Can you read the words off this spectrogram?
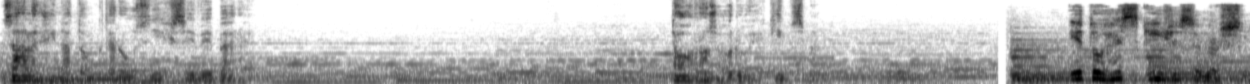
Záleží na tom, kterou z nich si vybere. To rozhoduje, kým jsme. Je to hezký, že se našli.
